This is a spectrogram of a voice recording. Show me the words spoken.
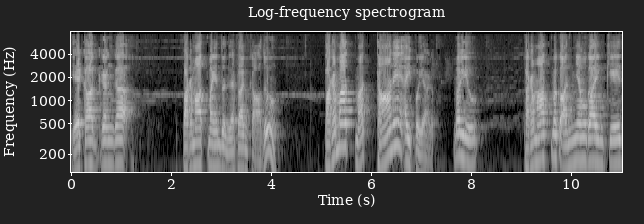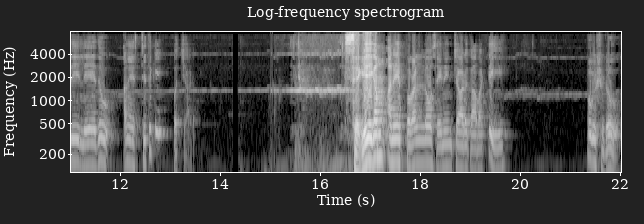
ఏకాగ్రంగా పరమాత్మ ఎందు నిలపడం కాదు. పరమాత్మ తానే అయిపోయాడు. మరియు పరమాత్మకు అన్యముగా ఇంకేదీ లేదు అనే స్థితికి వచ్చాడు. శరీరం అనే పొరంలో శయనించాడు కాబట్టి పురుషుడు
